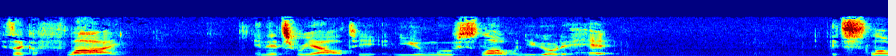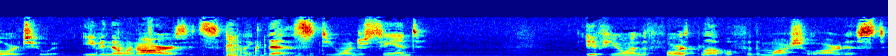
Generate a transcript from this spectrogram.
It's like a fly in its reality, and you move slow. When you go to hit, it's slower to it. Even though in ours, it's like this. Do you understand? If you're on the fourth level for the martial artist,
